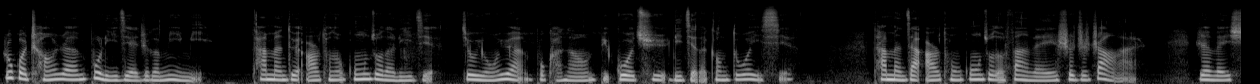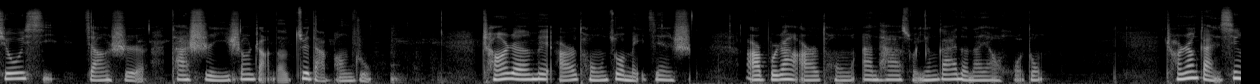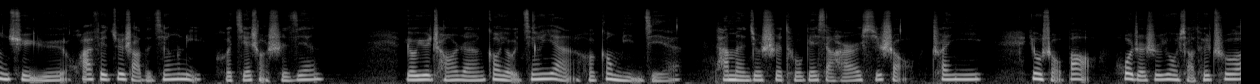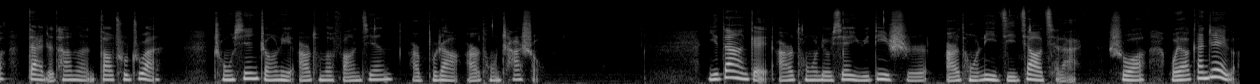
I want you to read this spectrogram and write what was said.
如果成人不理解这个秘密，他们对儿童的工作的理解就永远不可能比过去理解的更多一些。他们在儿童工作的范围设置障碍，认为休息。将是他适宜生长的最大帮助。成人为儿童做每件事，而不让儿童按他所应该的那样活动。成人感兴趣于花费最少的精力和节省时间。由于成人更有经验和更敏捷，他们就试图给小孩洗手、穿衣、用手抱，或者是用小推车带着他们到处转，重新整理儿童的房间，而不让儿童插手。一旦给儿童留些余地时，儿童立即叫起来说：“我要干这个。”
